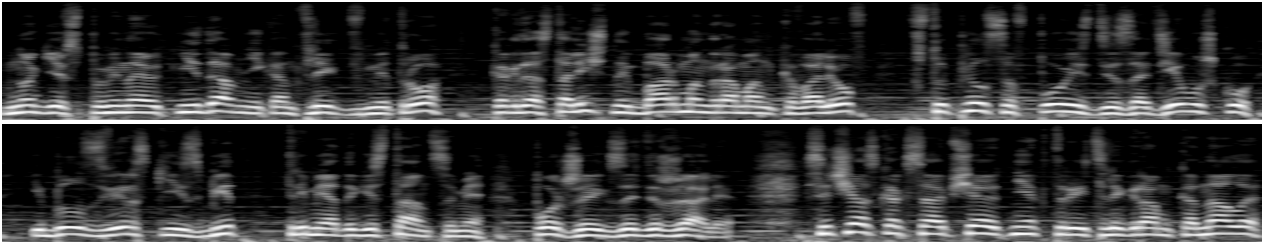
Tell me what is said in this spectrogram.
Многие вспоминают недавний конфликт в метро, когда столичный бармен Роман Ковалев вступился в поезде за девушку и был зверски избит тремя дагестанцами. Позже их задержали. Сейчас, как сообщают некоторые телеграм-каналы,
